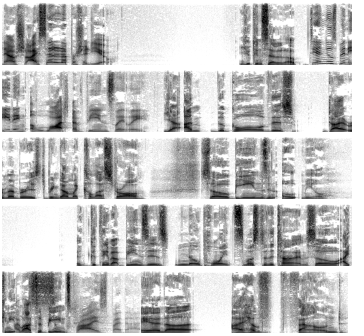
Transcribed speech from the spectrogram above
Now, should I set it up or should you? You can set it up. Daniel's been eating a lot of beans lately. Yeah, I'm the goal of this diet remember is to bring down my cholesterol. So beans and oatmeal. a good thing about beans is no points most of the time, so I can eat I lots of beans. Surprised by that. And uh, I have found,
